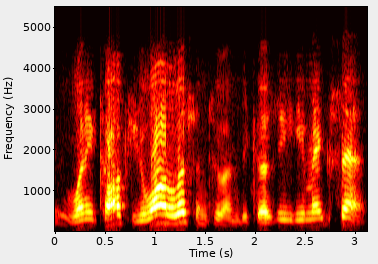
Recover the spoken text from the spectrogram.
when he talks, you want to listen to him because he, he makes sense.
